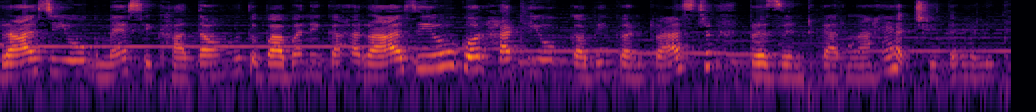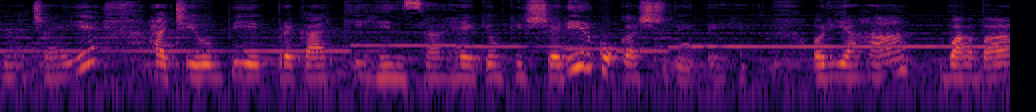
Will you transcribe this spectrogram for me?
राजयोग मैं सिखाता हूँ तो बाबा ने कहा, राजयोग और हठ योग का भी कंट्रास्ट प्रेजेंट करना है, अच्छी तरह लिखना चाहिए। हठ योग भी एक प्रकार की हिंसा है, क्योंकि शरीर को कष्ट देते हैं। और यहाँ, बाबा,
